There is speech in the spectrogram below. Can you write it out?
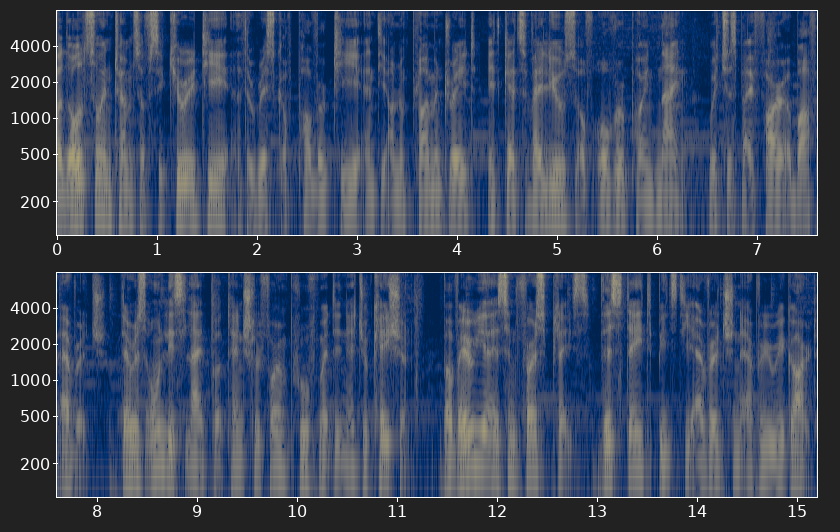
But also in terms of security, the risk of poverty and the unemployment rate, it gets values of over 0.9, which is by far above average. There is only slight potential for improvement in education. Bavaria is in first place. This state beats the average in every regard.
